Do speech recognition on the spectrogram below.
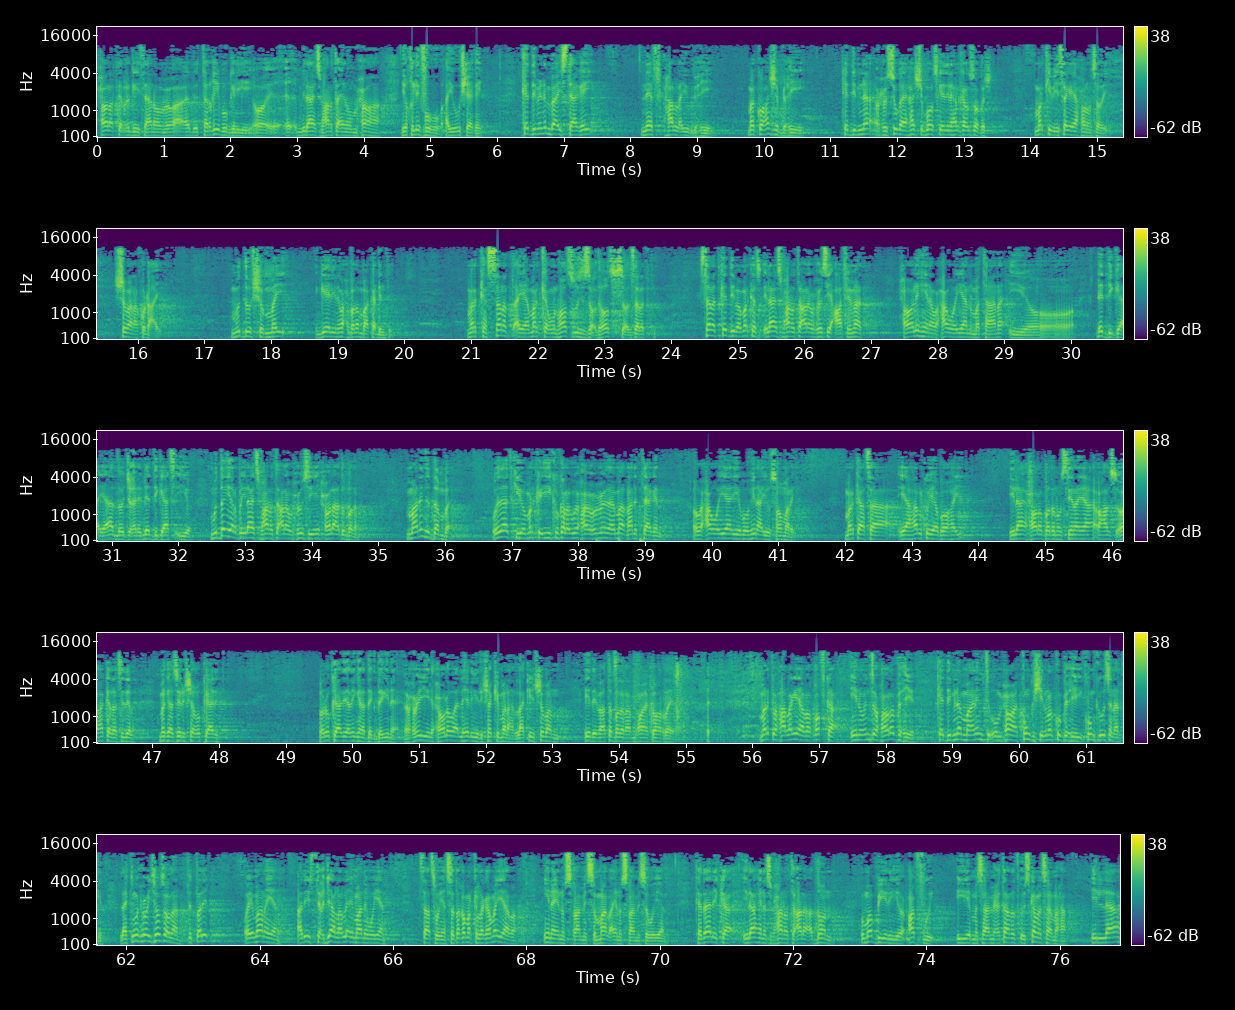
xoolaad ka dhargaysaanoo tarqiibuu geliyey oo ilaahay subxana wataala inuu muxuu ahaa yukhlifuhu ayuu u sheegay. Kadibna baa istaagay neef hal ayuu bixiyey. Markuu hashi bixiyey kadibna wuxuu sugaya hashi booskeeda inay halkan u soo gasho markiiba isaga ayaa xunuunsaday shubana ku dhacay. Mudduu shubmay geeliina wax badan baa ka dhintay. Marka sanad ayaa marka uun hoos u sii socday hoos u sii socday sannadkii. Sanad kadib markaas ilaahay subxana wa tacala wuxuu siiyey caafimaad xoolihiina waxaa weeyaan mataana iyo dhadiga ayaa aad loo jecelay dhadigaas iyo muddo yarba ilahi subxana wa tacala wuxuu siiyey xoolo aad u badan. Maalintii dambe wadaadkiiyo marka ii ku kala ma aqaani taagan? Oo waxaa weeyaan yaboohin ayuu soo maray. Markaasaa yaa halku yaboohay ilaahay xoolo badan uu siinayaa waxaas oo hakadaa sidii leh markaasuu yidhi sheekh ukaadi war ukaadi degdegina. Wuxuu yidhi xoolo waa la heli yidhi shaki ma laha laakiin shuban iyo dhibaato badana muxuu ka horreeya marka waxaa laga yaabaa qofka inuu intuu xoolo bixiyo kadibna maalintii uu mxuuah kunki shil markuu bixiyey kunkii uusan arkin. Laakiin wux way soo socdaan fi ariiq way imaanayaan. Adi isticjaal ha la imaadeen weyaan saas weyaan sadaqa marka lagama yaaba inay nusqaamiso maal ay nusqaamiso weyaan kadalika ilaahayna subxana wa tacaala addoon uma biiriyo cafwi iyo masaamixitaan dadku iska masaamaxa ilaa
